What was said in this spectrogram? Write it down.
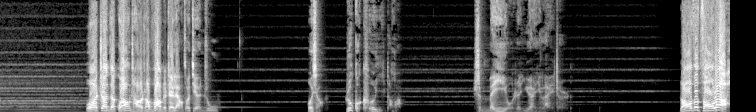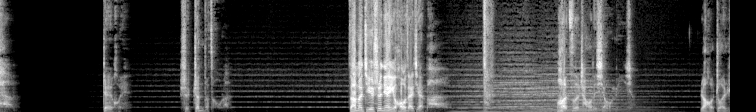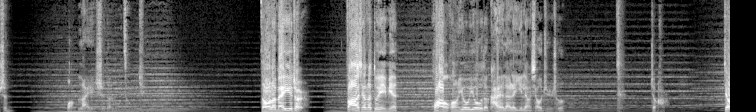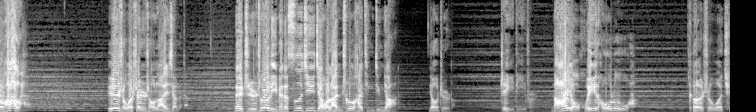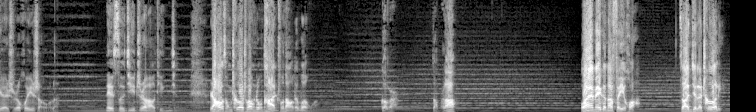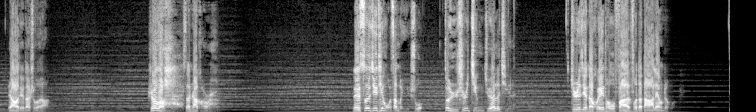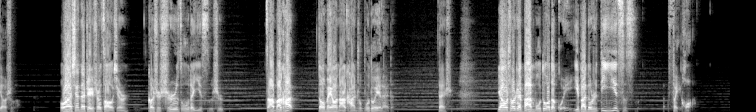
我站在广场上望着这两座建筑物，我想，如果可以的话，是没有人愿意来这儿的。老子走了，这回是真的走。咱们几十年以后再见吧。我自嘲的笑了一下，然后转身。往来时的路走去，走了没一阵儿，发现了对面晃晃悠悠的开来了一辆小纸车，正好就是他了。于是我伸手拦下了他。那纸车里面的司机见我拦车，还挺惊讶的。要知道，这地方哪有回头路啊？可是我确实挥手了。那司机只好停下，然后从车窗中探出脑袋问我：“哥们儿，怎么了？”我也没跟他废话，钻进了车里，然后对他说道：“师傅，三岔口。”那司机听我这么一说，顿时警觉了起来。只见他回头反复的打量着我。要说我现在这身造型。可是十足的一死尸，怎么看都没有哪看出不对来的。但是，要说这半步多的鬼，一般都是第一次死。废话，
